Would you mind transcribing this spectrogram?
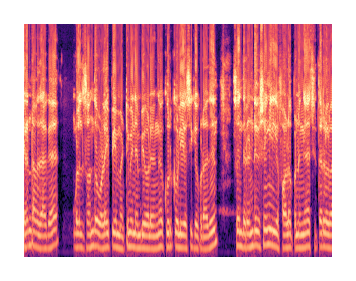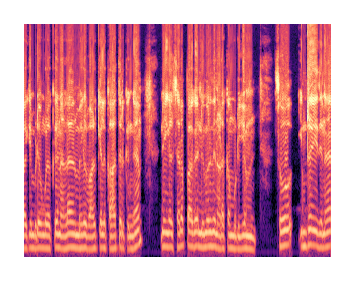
இரண்டாவதாக உங்களது சொந்த உழைப்பை மட்டுமே நம்பி வளருங்க குறுக்கு வழி யோசிக்கக்கூடாது ஸோ இந்த ரெண்டு விஷயங்கள் நீங்கள் ஃபாலோ பண்ணுங்க. சித்தர்கள் வாக்கின்படி உங்களுக்கு நல்ல நன்மைகள் வாழ்க்கையில் காத்திருக்குங்க. நீங்கள் சிறப்பாக நிமிர்ந்து நடக்க முடியும். ஸோ இன்றைய தின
